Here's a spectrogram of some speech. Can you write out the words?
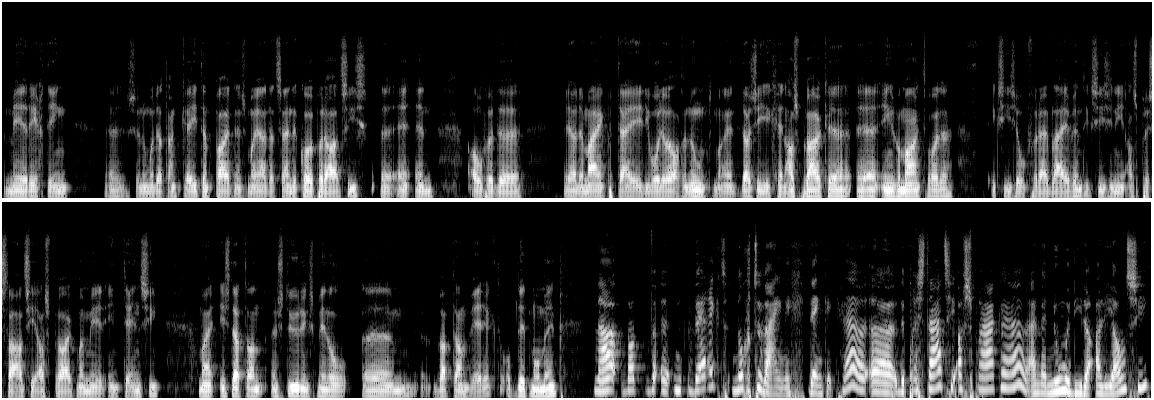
Meer richting, uh, ze noemen dat dan ketenpartners, maar ja, dat zijn de corporaties. Uh, en, over de, ja, de marktpartijen, die worden wel genoemd, maar daar zie ik geen afspraken in gemaakt worden. Ik zie ze ook vooruitblijvend. Ik zie ze niet als prestatieafspraak, maar meer intentie. Maar is dat dan een sturingsmiddel ehm, wat dan werkt op dit moment? Nou, wat eh, werkt nog te weinig, denk ik. Hè? Eh, de prestatieafspraken, hè, en wij noemen die de alliantie,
